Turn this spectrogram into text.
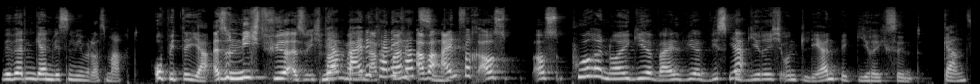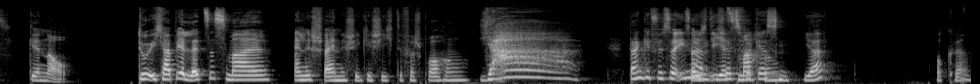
wir werden gern wissen, wie man das macht. Oh, bitte ja. Also nicht für, also ich wir mag meine Nachbarn, aber einfach aus, aus purer Neugier, weil wir wissbegierig ja. und lernbegierig sind. Ganz genau. Du, ich habe ihr letztes Mal eine schweinische Geschichte versprochen. Ja! Danke fürs Erinnern. ich, ich jetzt vergessen. Ja? Okay.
